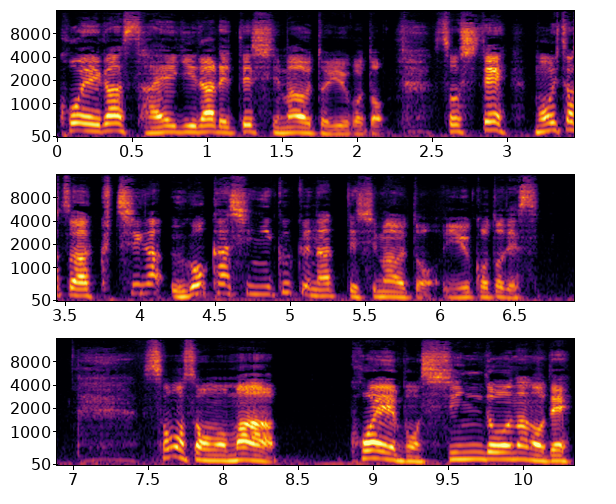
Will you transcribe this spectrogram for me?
声が遮られてしまうということ。そしてもう一つは口が動かしにくくなってしまうということです。そもそもまあ、声も振動なので、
